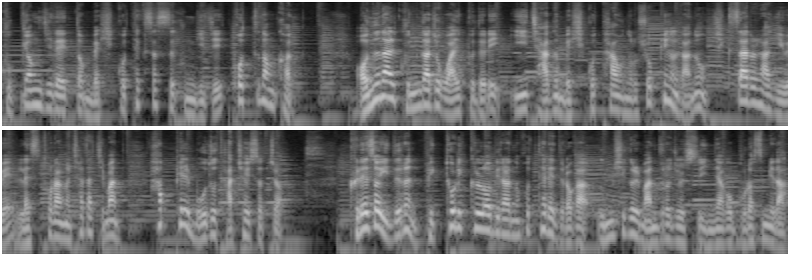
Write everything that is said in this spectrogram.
국경지대에 있던 멕시코 텍사스 군기지 포트 덩컨. 어느 날 군가족 와이프들이 이 작은 멕시코 타운으로 쇼핑을 간 후 식사를 하기 위해 레스토랑을 찾았지만 하필 모두 닫혀 있었죠. 그래서 이들은 빅토리 클럽이라는 호텔에 들어가 음식을 만들어 줄 수 있냐고 물었습니다.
